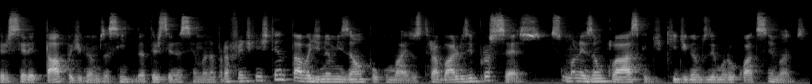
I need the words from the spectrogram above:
terceira etapa, digamos assim, da terceira semana para frente, que a gente tentava dinamizar um pouco mais os trabalhos e processos. Isso numa lesão clássica de que, digamos, demorou quatro semanas.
